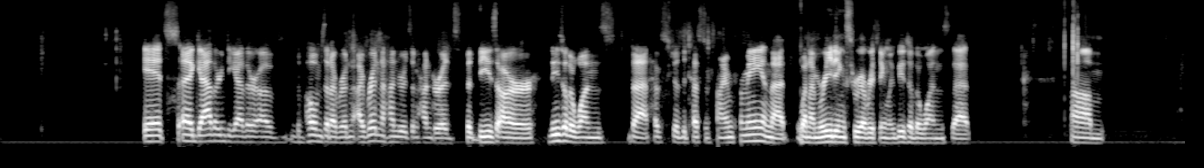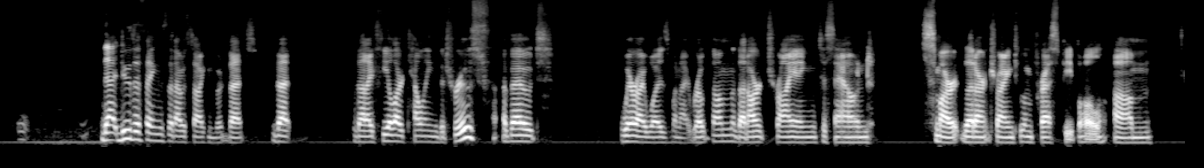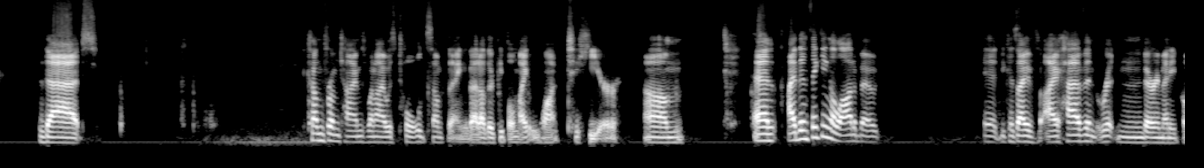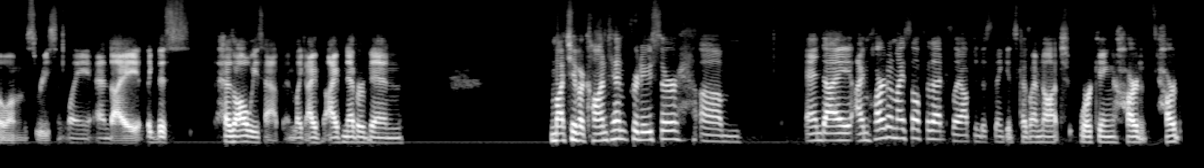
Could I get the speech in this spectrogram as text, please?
it's a gathering together of the poems that I've written. I've written hundreds and hundreds, but these are these are the ones that have stood the test of time for me, and that when I'm reading through everything, like these are the ones that um that do the things that I was talking about that that that I feel are telling the truth about where I was when I wrote them, that aren't trying to sound smart, that aren't trying to impress people. Um, that come from times when I was told something that other people might want to hear. Um, and I've been thinking a lot about it because I've I haven't written very many poems recently, and I like this has always happened. Like I've I've never been much of a content producer. Um, and I I'm hard on myself for that because I often just think it's because I'm not working hard hard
